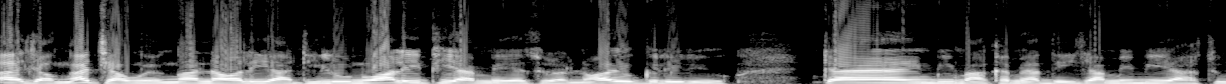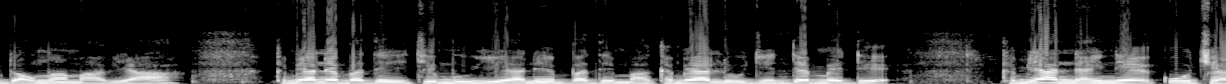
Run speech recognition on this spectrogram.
အဲကြောင့်ငါချောင်ဝင်ငါနွားလေးကဒီလိုနွားလေးဖြစ်ရမယ်ဆိုတော့နွားရုပ်ကလေးတွေကိုတိုင်းပြီးမှခမတေချာမိမိကဆူတောင်းသားမှာဗျာခမနဲ့ပတ်သက်ချင်းမှုရေးရနဲ့ပတ်သက်မှာခမလိုချင်တက်မဲ့တဲ့ ခမနိုင်တဲ့ကိုချံ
